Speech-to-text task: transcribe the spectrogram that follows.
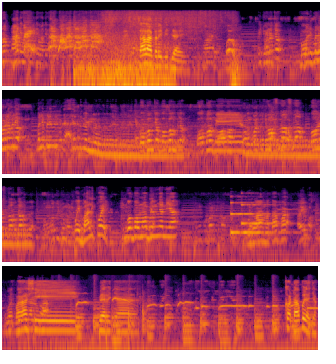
Nok, mati, mati, mati, mati. mati. Salam dari. Eh, juara, Cok. Eh, bobom, Cok, bobom, Cok. Bobom, bobom. Smoke, smoke, smoke. Bawa smoke, Cok. Bom gua tujuh mau di. Woi balik woi. Gua bawa mobilnya nih ya. Gua amat apa? Ayo pak. Gua Makasih bernya. Kok double ya, Jak?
